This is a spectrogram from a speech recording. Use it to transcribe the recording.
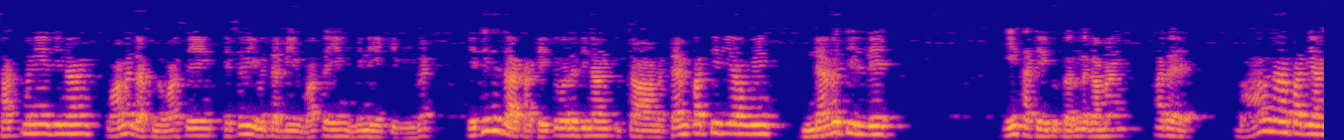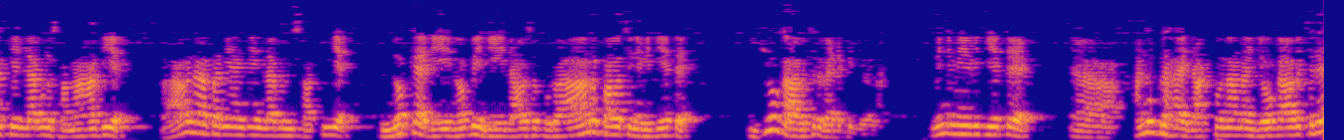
සක්මනේදී නම් වම දකුණු වශයෙන් එසවීම තැබීම වශයෙන් මෙනෙහි කිරීම. එදිනදා කටයුතු වලදී නම් ඊටාම තැම්පත් ඉරියව්වෙන් නැවතිල්ලේ ඒ කටයුතු කරන ගමන් අර භාවනා පරියන්කේ ලැබුණු සමාධිය භාවනා පරියන්කේ ලැබුණු සතිය නොකැඩී නොබිදී දවස පුරාම පවතින විදිහට යෝගාවචර වැඩ පිළිවෙලක්. මෙන්න මේ විදිහට අනුග්‍රහය දක්වනා නම් යෝගාවචරය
